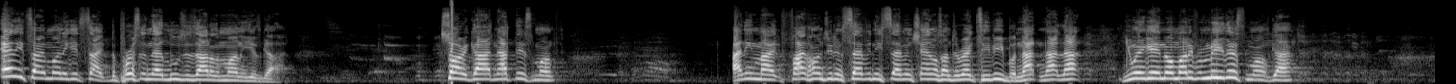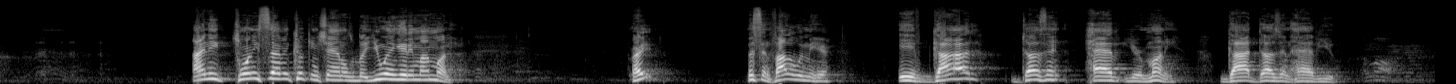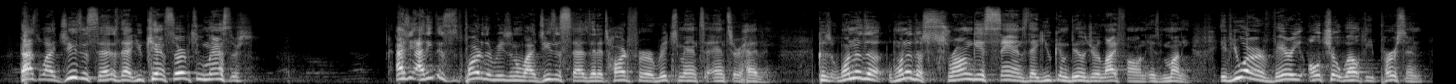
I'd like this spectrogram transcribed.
anytime money gets tight, the person that loses out on the money is God. Sorry, God, not this month. I need my 577 channels on DirecTV, but not, not, not, you ain't getting no money from me this month, God. I need 27 cooking channels, but you ain't getting my money. Right? Listen, follow with me here. If God doesn't have your money, God doesn't have you. That's why Jesus says that you can't serve two masters. Actually, I think this is part of the reason why Jesus says that it's hard for a rich man to enter heaven. Because one of the one of the strongest sands that you can build your life on is money. If you are a very ultra wealthy person,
